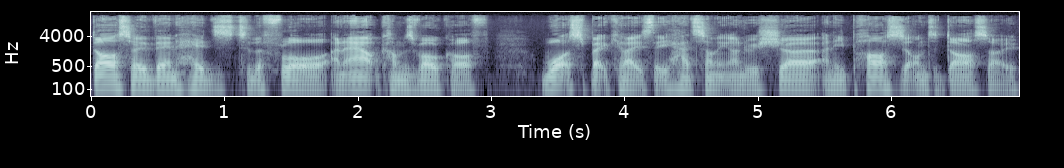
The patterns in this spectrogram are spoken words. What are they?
Darsow then heads to the floor, and out comes Volkov. Watt speculates that he had something under his shirt and he passes it on to Darsow.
